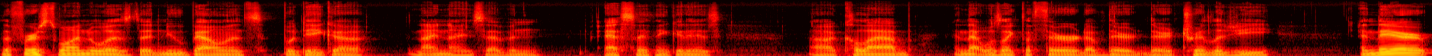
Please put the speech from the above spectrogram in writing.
The first one was the New Balance Bodega 997S, I think it is, uh, collab, and that was like the third of their their trilogy. And there,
